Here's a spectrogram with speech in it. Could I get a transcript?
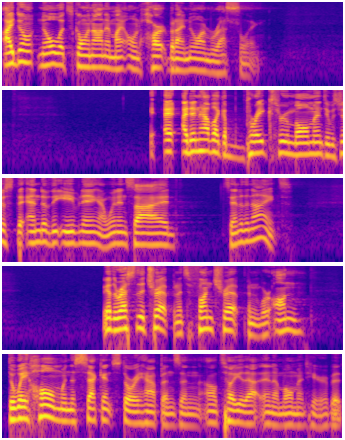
I don't know what's going on in my own heart, but I know I'm wrestling. I, didn't have like a breakthrough moment. It was just the end of the evening. I went inside. It's the end of the night. We have the rest of the trip, and it's a fun trip, and we're on the way home when the second story happens. And I'll tell you that in a moment here. But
